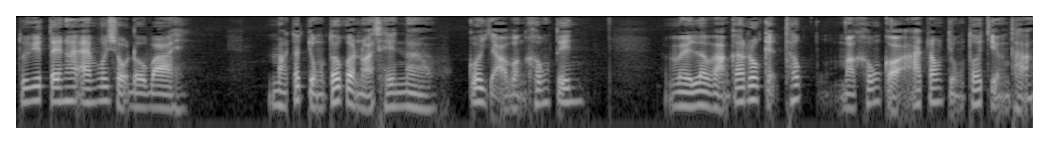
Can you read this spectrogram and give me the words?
Tôi ghi tên hai em với sổ đồ bài. Mặc cho chúng tôi có nói thế nào, cô giáo vẫn không tin. Vậy là ván caro kết thúc mà không có ai trong chúng tôi chiến thắng.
